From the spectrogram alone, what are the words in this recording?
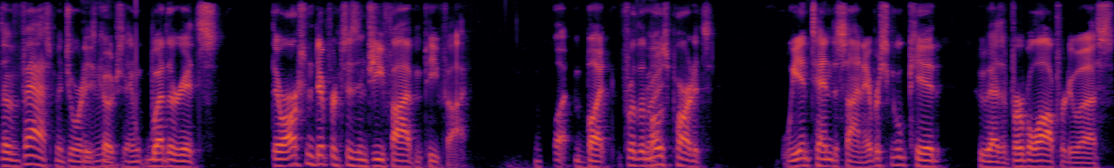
the vast majority Mm-hmm. of coaches, and whether it's there are some differences in G5 and P5, but but for the Right. most part, it's we intend to sign every single kid who has a verbal offer to us,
